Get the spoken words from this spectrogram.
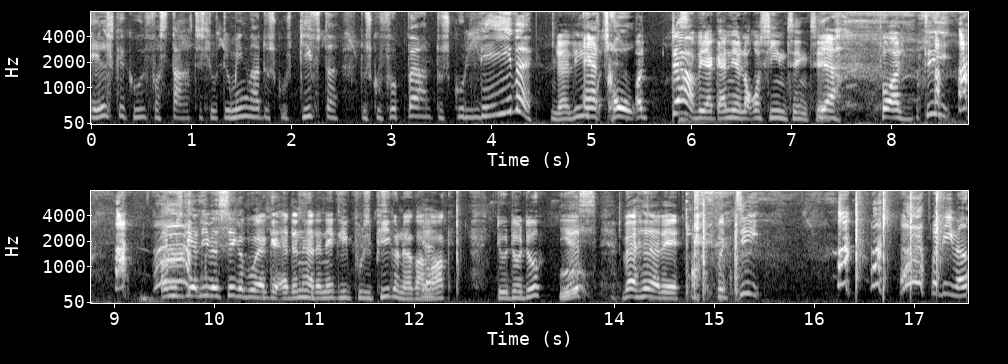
elske Gud fra start til slut. Det var meningen, at du skulle gifte dig, du skulle få børn, du skulle leve Ja, lige, af tro. Og der vil jeg gerne have lov at sige en ting til. Ja. Fordi... og nu skal jeg lige være sikker på, at den her den ikke lige pludselig piker, når jeg går Ja. amok. Du, du, du. Yes. Hvad hedder det? Fordi Fordi hvad?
